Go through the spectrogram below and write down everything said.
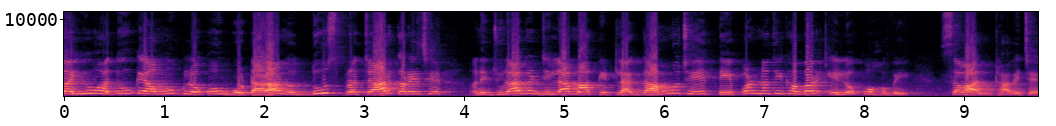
કહ્યું હતું કે અમુક લોકો ગોટાળાનો દુષ્પ્રચાર કરે છે અને જુનાગઢ જિલ્લામાં કેટલા ગામો છે તે પણ નથી ખબર, એ લોકો હવે સવાલ ઉઠાવે છે.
